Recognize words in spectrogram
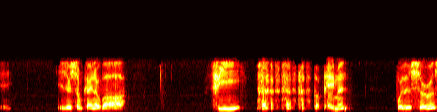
Okay? Is there some kind of uh, fee, payment for this service?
